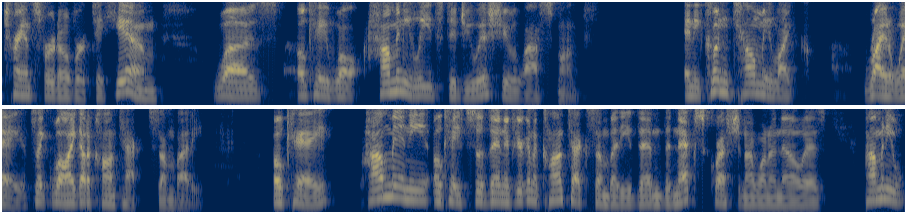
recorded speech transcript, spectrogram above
transferred over to him, was okay. Well, how many leads did you issue last month? And he couldn't tell me like right away. It's like, well, I got to contact somebody. Okay. How many? Okay. So then if you're going to contact somebody, then the next question I want to know is how many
